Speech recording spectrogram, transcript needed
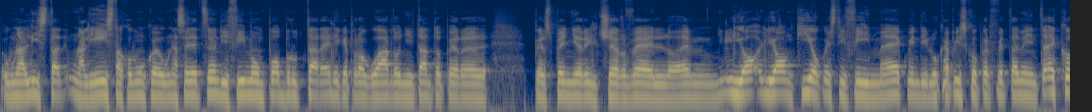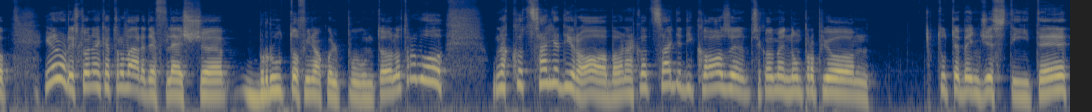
una lista, una lista, comunque una selezione di film un po' bruttarelli che però guardo ogni tanto per, per spegnere il cervello. Eh. Li, ho, li, ho, anch'io questi film, eh, quindi lo capisco perfettamente. Ecco, io non riesco neanche a trovare The Flash eh, brutto fino a quel punto. Lo trovo una cozzaglia di roba, una cozzaglia di cose, secondo me non proprio mm, tutte ben gestite.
